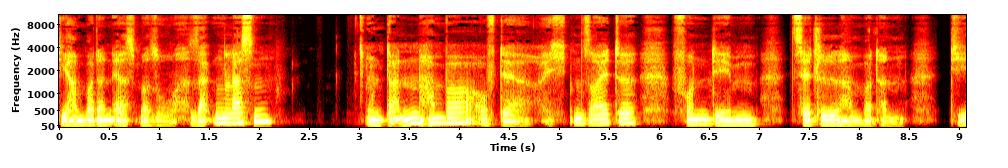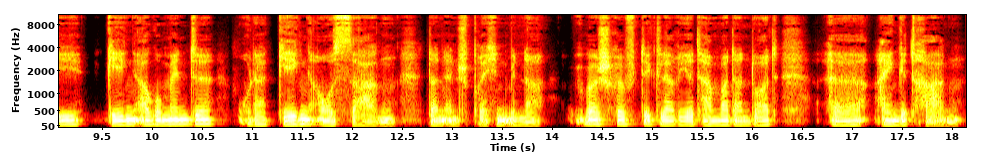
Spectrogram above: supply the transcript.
die haben wir dann erstmal so sacken lassen. Und dann haben wir auf der rechten Seite von dem Zettel haben wir dann die Gegenargumente oder Gegenaussagen dann entsprechend mit einer Überschrift deklariert haben wir dann dort äh, eingetragen.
